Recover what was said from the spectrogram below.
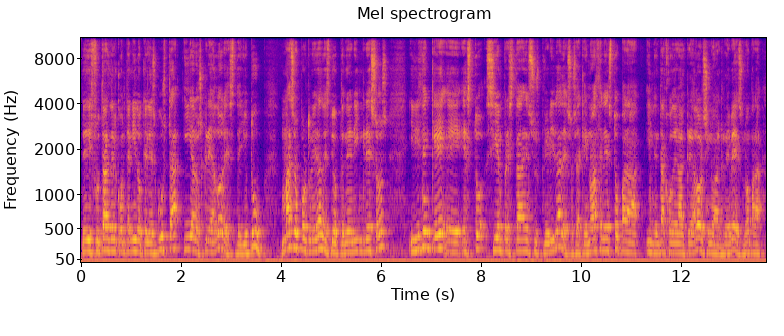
de disfrutar del contenido que les gusta y a los creadores de YouTube más oportunidades de obtener ingresos y dicen que eh, esto siempre está en sus prioridades, o sea que no hacen esto para intentar joder al creador, sino al revés, ¿no? Para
